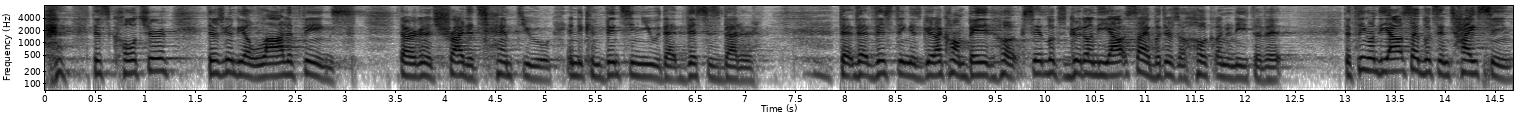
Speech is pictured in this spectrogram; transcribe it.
this culture, there's gonna be a lot of things that are gonna try to tempt you into convincing you that this is better. That, that this thing is good. I call them baited hooks. It looks good on the outside, but there's a hook underneath of it. The thing on the outside looks enticing.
